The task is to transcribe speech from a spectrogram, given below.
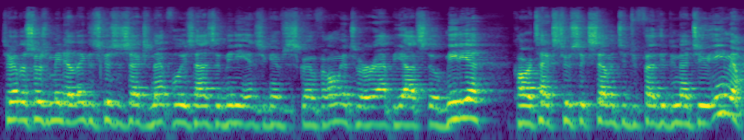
Check out the social media link in the description section. Netflix, Hashtag Media, Instagram, Instagram, follow me on Twitter at Stove Media. Call text 267-225-392. Email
